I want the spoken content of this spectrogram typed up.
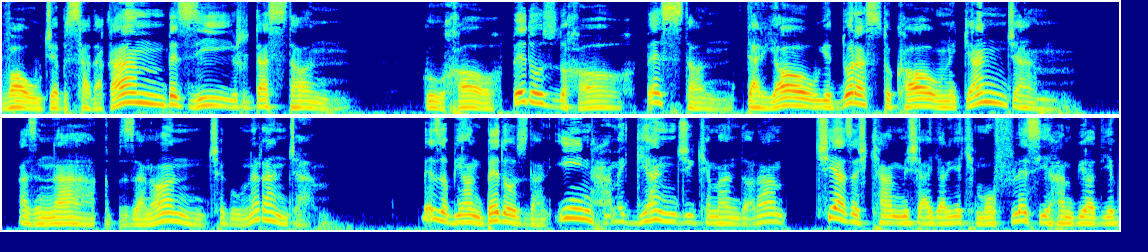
واجب صدقم به زیر دستان گوخواه بدزد و خواه بستان. دریای درست و کان گنجم از نقب زنان چگونه رنجم؟ بزا بیان بدزدن این همه گنجی که من دارم چی ازش کم میشه اگر یک مفلسی هم بیاد یک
